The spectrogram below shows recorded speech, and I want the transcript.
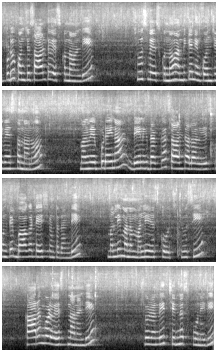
ఇప్పుడు కొంచెం సాల్ట్ వేసుకుందామండి. చూసి వేసుకుందాం. అందుకే నేను కొంచెం వేస్తున్నాను. మనం ఎప్పుడైనా దేనికి తగ్గ సాల్ట్ అలా వేసుకుంటే బాగా టేస్ట్ ఉంటుందండి. మళ్ళీ మనం మళ్ళీ వేసుకోవచ్చు చూసి. కారం కూడా వేస్తున్నానండి. చూడండి చిన్న స్పూన్ ఇది.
